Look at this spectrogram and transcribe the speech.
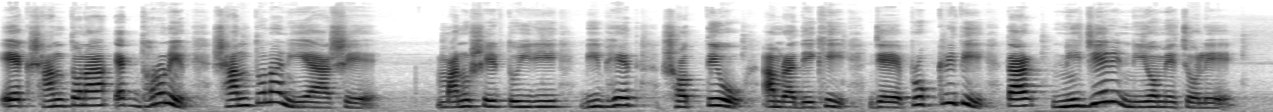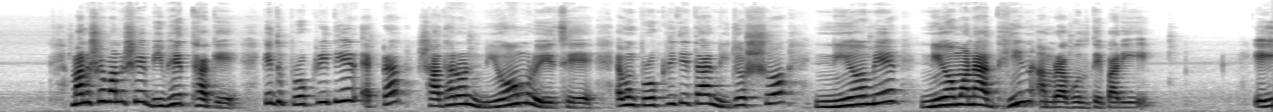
এক সান্ত্বনা, এক ধরনের সান্ত্বনা নিয়ে আসে। মানুষের তৈরি বিভেদ সত্ত্বেও আমরা দেখি যে প্রকৃতি তার নিজের নিয়মে চলে। মানুষে মানুষে বিভেদ থাকে, কিন্তু প্রকৃতির একটা সাধারণ নিয়ম রয়েছে এবং প্রকৃতি তার নিজস্ব নিয়মের নিয়মনাধীন আমরা বলতে পারি। এই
